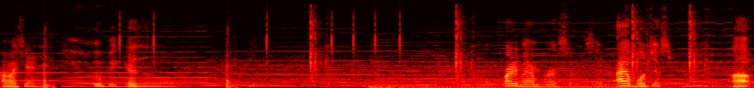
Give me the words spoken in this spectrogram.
Um, I can't hit you because of the party member. So I will just move up.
